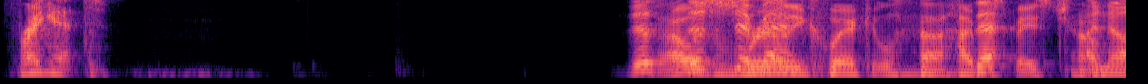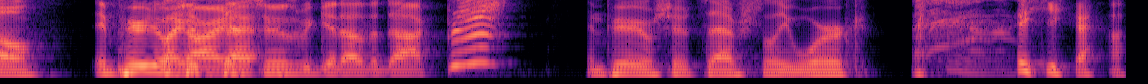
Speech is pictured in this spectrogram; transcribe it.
frigate. This That this was ship really had- quick hyperspace jump. I know Imperial It's like, all ships. right, a- as soon as we get out of the dock. Imperial ships actually work. yeah.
